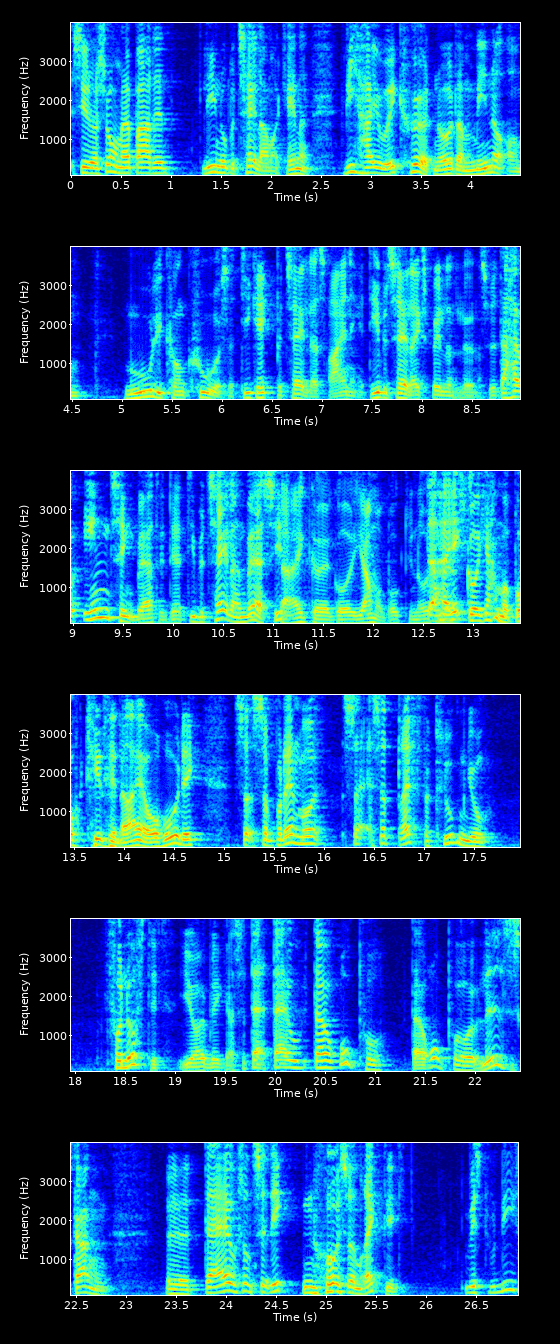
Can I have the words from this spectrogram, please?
situationen er bare den, lige nu betaler amerikanerne. Vi har jo ikke hørt noget, der minder om mulige konkurser. De kan ikke betale deres regninger. De betaler ikke spillerne løn osv. Der har jo ingenting været det der. De betaler en hver sit. Der er ikke uh, gået jammerbugt i noget. Der har ikke gået jammerbugt i det, nej, overhovedet ikke. Så, så på den måde, så, så drifter klubben jo fornuftigt i øjeblikket. Altså, der, der, er, jo, der er jo ro på, der er ro på ledelsesgangen. Øh, der er jo sådan set ikke noget sådan rigtigt. Hvis du lige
